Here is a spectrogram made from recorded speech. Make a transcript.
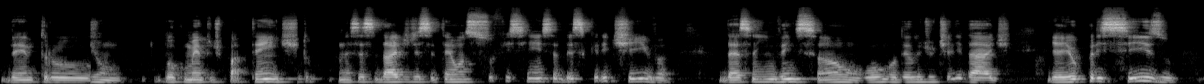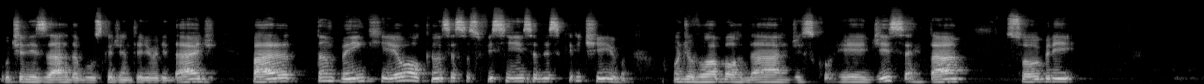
dentro de um documento de patente, a necessidade de se ter uma suficiência descritiva dessa invenção ou modelo de utilidade. E aí eu preciso utilizar da busca de anterioridade para também que eu alcance essa suficiência descritiva, onde eu vou abordar, discorrer, dissertar sobre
